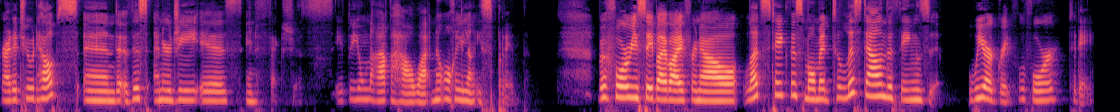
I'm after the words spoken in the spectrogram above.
Gratitude helps and this energy is infectious. Ito yung nakakahawa na okay lang ispread. Before we say bye-bye for now, let's take this moment to list down the things we are grateful for today.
